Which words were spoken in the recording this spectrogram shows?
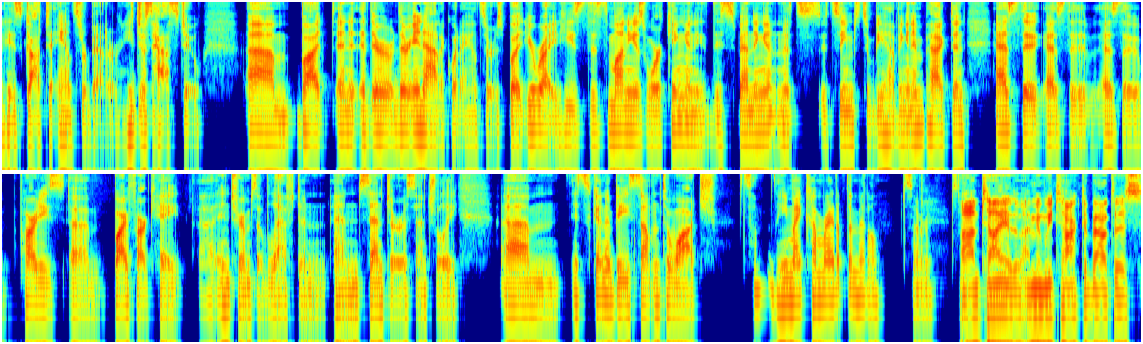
he's got to answer better. He just has to. Um, but and it, they're they're inadequate answers. But you're right. He's this money is working and he, he's spending it, and it's it seems to be having an impact. And as the as the as the parties um, bifurcate uh, in terms of left and and center, essentially, um, it's going to be something to watch. Something he might come right up the middle. So, so. I'm telling you, I mean, we talked about this.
